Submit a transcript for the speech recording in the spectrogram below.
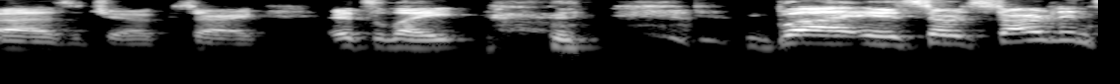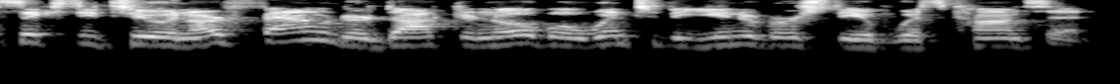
a joke, sorry. It's late. but it, so it started in 62, and our founder, Dr. Noebel, went to the University of Wisconsin.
